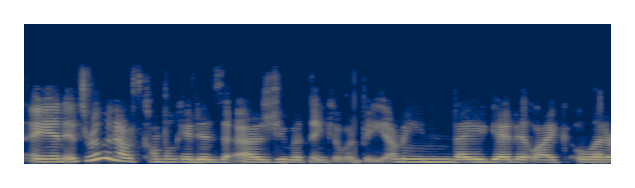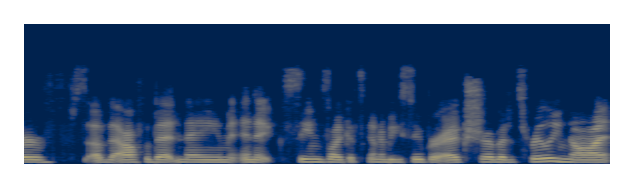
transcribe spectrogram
and it's really not as complicated as, as you would think it would be. I mean, they gave it like letters of the alphabet name, and it seems like it's going to be super extra, but it's really not.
